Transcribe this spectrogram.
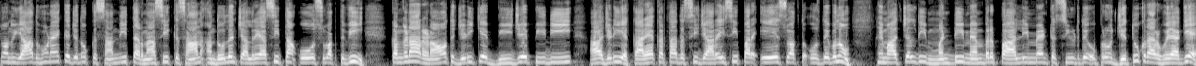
ਤੁਹਾਨੂੰ ਯਾਦ ਹੋਣਾ ਹੈ ਕਿ ਜਦੋਂ ਕਿਸਾਨੀ ਧਰਨਾ ਸੀ, ਕਿਸਾਨ ਅੰਦੋਲਨ ਚੱਲ ਰਿਹਾ ਸੀ, ਤਾਂ ਉਸ ਵਕਤ ਵੀ ਕੰਗਣਾ ਰਣੌਤ ਜਿਹੜੀ ਕਿ ਬੀਜੇਪੀ ਦੀ ਜਿਹੜੀ ਹੈ ਕਾਰਿਆਕਰਤਾ ਦੱਸੀ ਜਾ ਰਹੀ ਸੀ, ਪਰ ਇਸ ਵਕਤ ਉਸ ਦੇ ਵੱਲੋਂ ਹਿਮਾਚਲ ਦੀ ਮੰਡੀ ਮੈਂਬਰ ਪਾਰਲੀਮੈਂਟ ਸੀਟ ਦੇ ਉੱਪਰੋਂ ਜੇਤੂ ਕਰਾਰ ਹੋਇਆ ਗਿਆ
